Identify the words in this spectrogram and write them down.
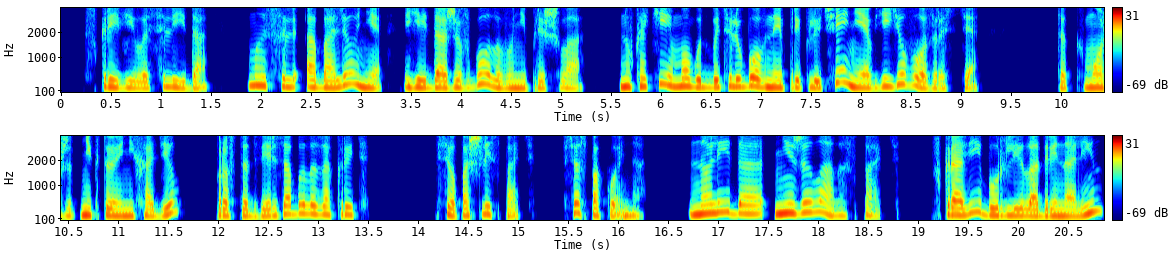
— скривилась Лида. Мысль об Алене ей даже в голову не пришла. Ну какие могут быть любовные приключения в ее возрасте? Так, может, никто и не ходил? Просто дверь забыла закрыть. Все, пошли спать. Все спокойно. Но Лида не желала спать. В крови бурлил адреналин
